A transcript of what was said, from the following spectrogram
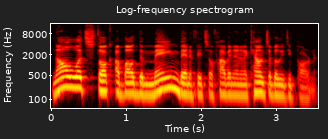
now let's talk about the main benefits of having an accountability partner.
